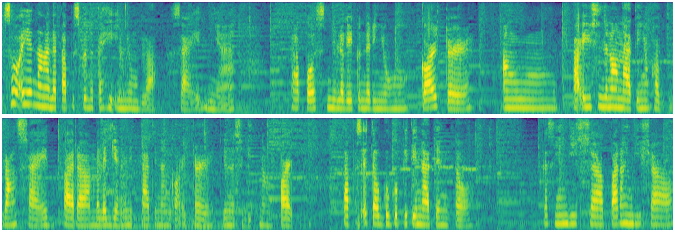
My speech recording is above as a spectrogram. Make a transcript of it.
So, ayan na nga, natapos ko natahiin yung block side niya. Tapos, nilagay ko na rin yung garter. Ang, aayusin na lang natin yung kabilang side para malagyan ulit natin ng garter. Yun na sa gitnang part. Tapos, ito, gugupitin natin to. Kasi hindi siya, parang hindi siya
